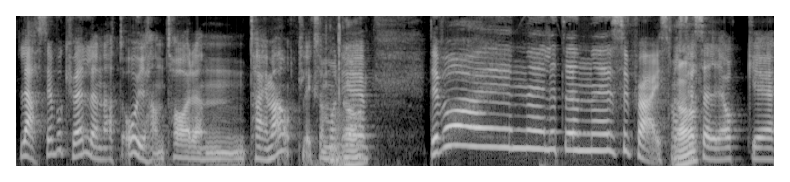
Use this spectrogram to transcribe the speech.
läste jag på kvällen att oj, han tar en timeout liksom och det, Ja. Det var en eh, liten eh, surprise måste Ja. jag säga och eh,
